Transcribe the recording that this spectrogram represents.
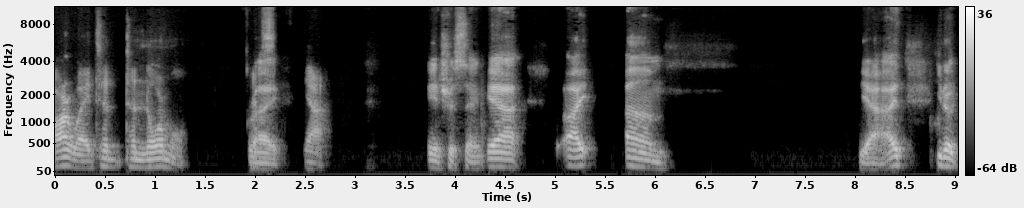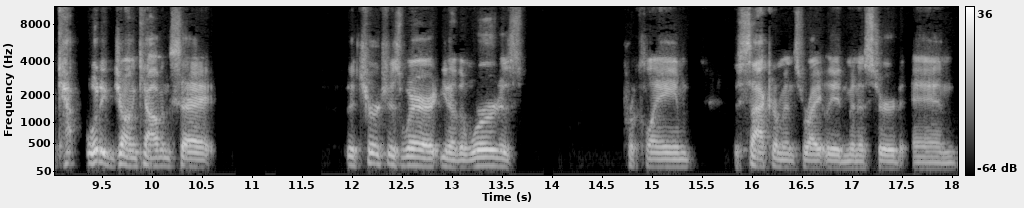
our way to to normal. It's, right. Yeah. Interesting. Yeah. I um yeah, I you know, what did John Calvin say? The church is where, you know, the word is proclaimed, the sacraments rightly administered and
